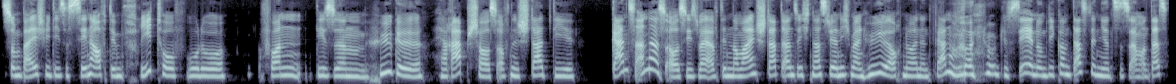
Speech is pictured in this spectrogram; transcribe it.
zum Beispiel diese Szene auf dem Friedhof, wo du von diesem Hügel herabschaust auf eine Stadt, die ganz anders aussieht, weil auf den normalen Stadtansichten hast du ja nicht mal einen Hügel auch nur in Entfernung nur gesehen. Und wie kommt das denn jetzt zusammen? Und das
